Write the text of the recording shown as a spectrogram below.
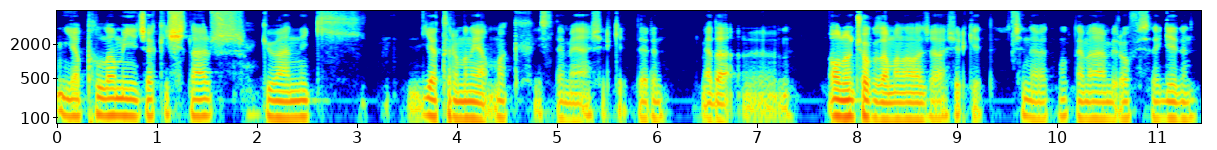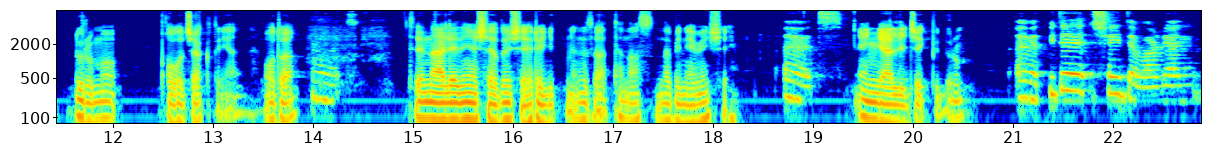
yapılamayacak işler, güvenlik yatırımını yapmak istemeyen şirketlerin ya da e, onun çok zaman alacağı şirketler için evet muhtemelen bir ofise gelin durumu olacaktı yani. O da evet. Senin ailenin yaşadığı şehre gitmeni zaten aslında bir nevi şey Evet. engelleyecek bir durum. Evet. Bir de şey de var yani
